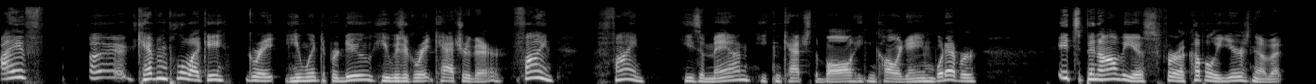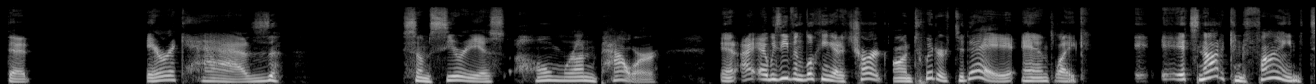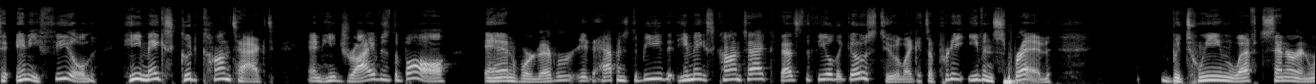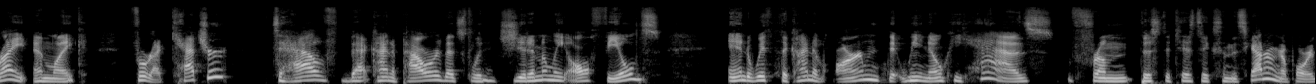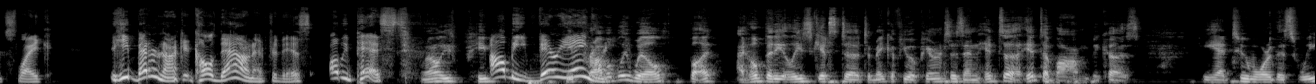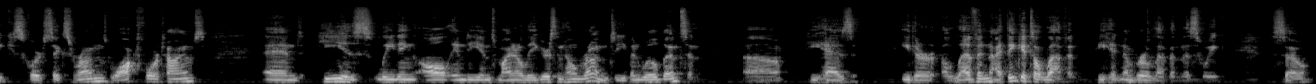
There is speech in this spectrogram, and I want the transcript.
I've uh, Kevin Plawecki, great. He went to Purdue. He was a great catcher there. Fine, fine. He's a man. He can catch the ball. He can call a game. Whatever. It's been obvious for a couple of years now that that Eric has some serious home run power. And I, I was even looking at a chart on Twitter today, and like, it, it's not confined to any field. He makes good contact and he drives the ball, and wherever it happens to be that he makes contact, that's the field it goes to. Like, it's a pretty even spread between left, center, and right. And like, for a catcher to have that kind of power that's legitimately all fields, and with the kind of arm that we know he has from the statistics and the scouting reports, like he better not get called down after this. I'll be pissed. Well, he he, I'll be very he angry. probably will, but I hope that he at least gets to, to make a few appearances and hits a hits a bomb because he had two more this week, scored six runs, walked four times, and he is leading all Indians minor leaguers in home runs. Even Will Benson, uh, he has either eleven, I think it's eleven. He hit number eleven this week, so.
